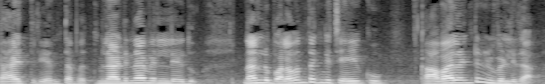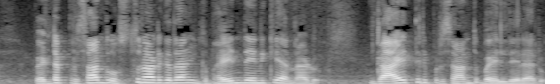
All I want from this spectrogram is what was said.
గాయత్రి ఎంత బతిమలాడినా వినలేదు. నన్ను బలవంతంగా చేయకు కావాలంటే నువ్వు వెళ్ళిరా. వెంట ప్రశాంత్ వస్తున్నాడు కదా ఇంక భయం దేనికి అన్నాడు. గాయత్రి ప్రశాంత్ బయలుదేరారు.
